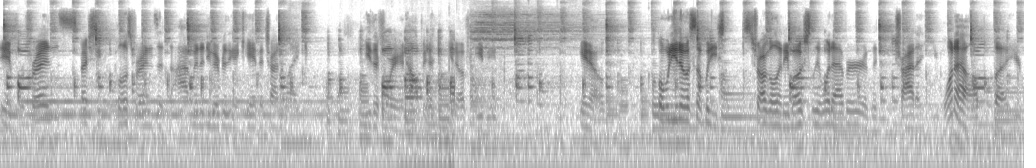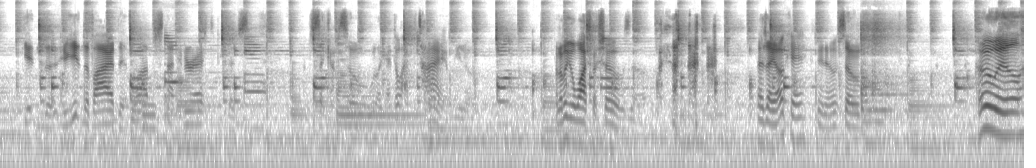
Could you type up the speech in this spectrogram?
if we're friends, especially close friends, and I'm gonna do everything I can to try to like either for you and help you. You know, if you need you know. But when you know somebody's struggling emotionally, whatever, and then you try to, you want to help, but you're getting the you're getting the vibe that well, I'm just not interested because I'm just like I'm so like I don't have the time, you know. But I'm gonna go watch my shows though. I was like, okay, you know, so oh, who will,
